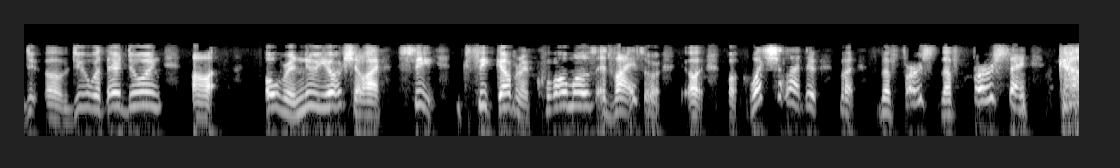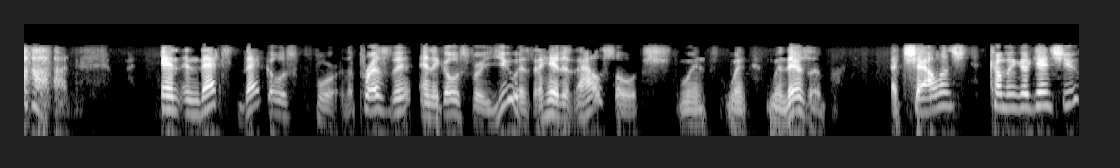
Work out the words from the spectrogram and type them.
do, uh, do what they're doing? Over in New York? Shall I seek seek Governor Cuomo's advice, or, or, or what shall I do? But the first the first thing, God, and and that's that goes for the president, and it goes for you as the head of the household. When when when there's a a challenge coming against you,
